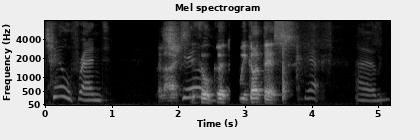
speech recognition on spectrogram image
chill, friend. Relax. Chill. feel good. We got this. Yeah. Um,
